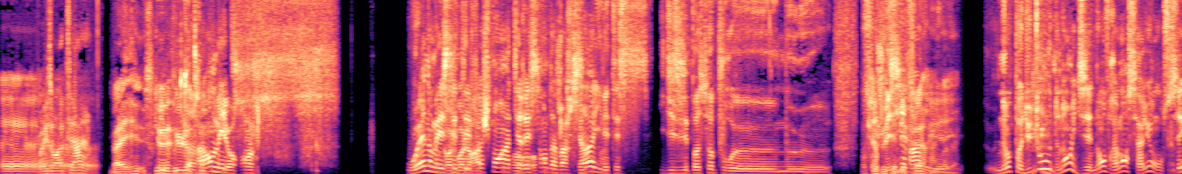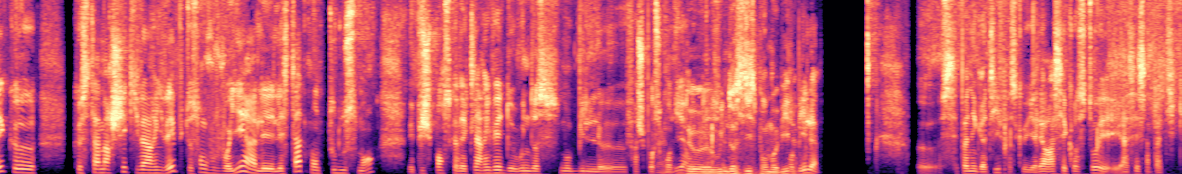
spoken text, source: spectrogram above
Euh, ouais, ils ont intérêt. Bah, oui, au bout de 4 ans. Mais... Ouais, non, mais c'était vachement intéressant d'avoir ça. Il était, il disait pas ça pour euh, me pour faire plaisir. Hein, fleurs, hein, Non, pas du tout. Non, non, il disait non, vraiment sérieux. On sait que que c'est un marché qui va arriver. Puis de toute façon, vous le voyez, hein, les, les stats montent tout doucement. Et puis je pense qu'avec l'arrivée de Windows Mobile, euh, enfin je sais pas ce qu'on dit, de Windows, 10 pour mobile. mobile euh, c'est pas négatif parce qu'il a l'air assez costaud et, assez sympathique.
